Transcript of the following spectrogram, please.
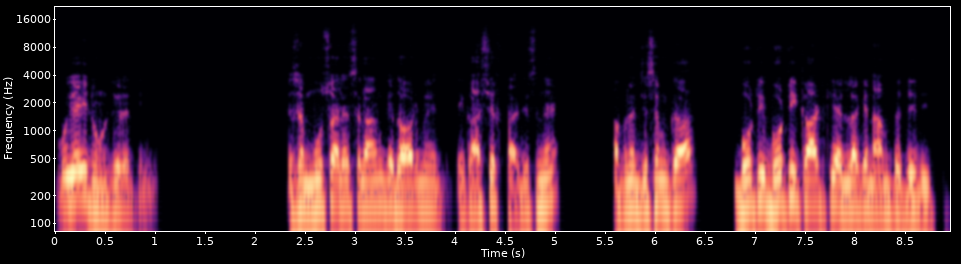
وہ یہی ڈھونڈتی رہتی ہیں۔ جیسے موسا علیہ السلام کے دور میں ایک عاشق تھا، جس نے اپنے جسم کا بوٹی بوٹی کاٹ کے اللہ کے نام پہ دے دی تھی۔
